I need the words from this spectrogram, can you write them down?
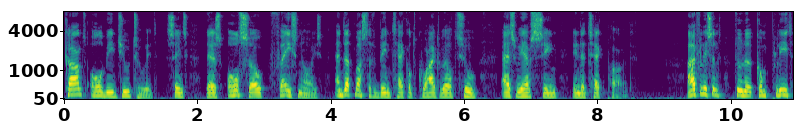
can't all be due to it, since there's also phase noise and that must have been tackled quite well too, as we have seen in the tech part. I've listened to the complete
